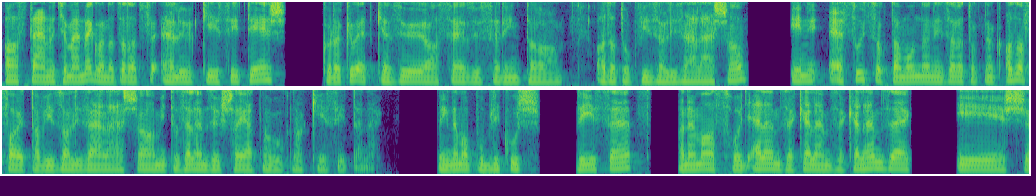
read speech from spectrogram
Aztán, hogyha már megvan az adat előkészítés, akkor a következő a szerző szerint a adatok vizualizálása. Én ezt úgy szoktam mondani, hogy az adatoknak az a fajta vizualizálása, amit az elemzők saját maguknak készítenek. Még nem a publikus része, hanem az, hogy elemzek, elemzek, elemzek, és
